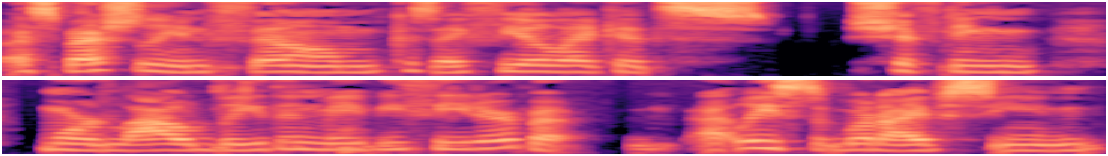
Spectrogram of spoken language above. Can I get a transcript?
especially in film because i feel like it's shifting more loudly than maybe theater but at least what i've seen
